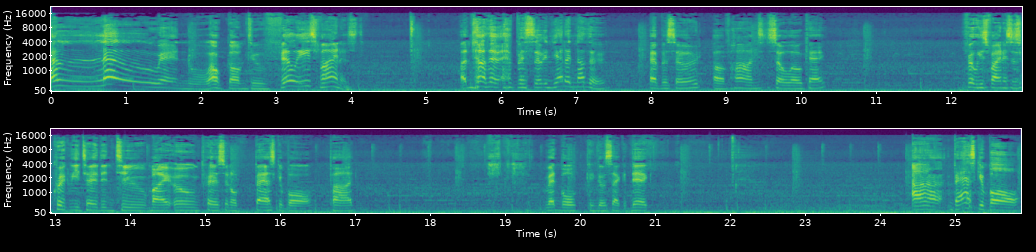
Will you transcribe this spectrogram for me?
Hello and welcome to Philly's Finest. Another episode, yet another episode of Hans Solo K. Philly's Finest has quickly turned into my own personal basketball pod. Red Bull can go suck a dick. Uh, basketball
